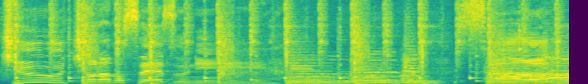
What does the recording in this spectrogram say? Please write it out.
躊躇などせずに。毎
